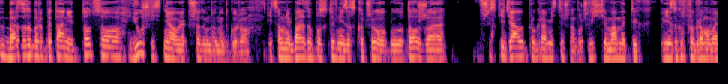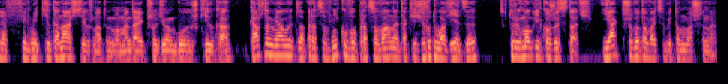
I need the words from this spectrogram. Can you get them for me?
e, bardzo dobre pytanie. To, co już istniało, jak przyszedłem do NetGuru i co mnie bardzo pozytywnie zaskoczyło, było to, że wszystkie działy programistyczne, bo oczywiście mamy tych języków programowania w firmie kilkanaście już na ten moment, a jak przychodziłem było już kilka, każde miały dla pracowników opracowane takie źródła wiedzy, z których mogli korzystać. Jak przygotować sobie tą maszynę?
